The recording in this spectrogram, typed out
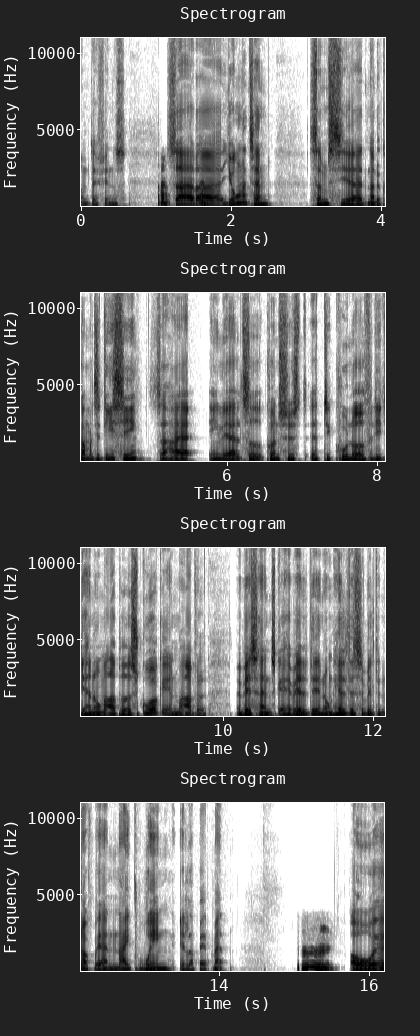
om det findes. Ja. Så er der Jonathan, som siger, at når det kommer til DC, så har jeg egentlig altid kun synes, at de kunne noget, fordi de har nogle meget bedre skurke end Marvel. Men hvis han skal have vælte nogle helte, så vil det nok være Nightwing eller Batman. Mm. Og øh,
